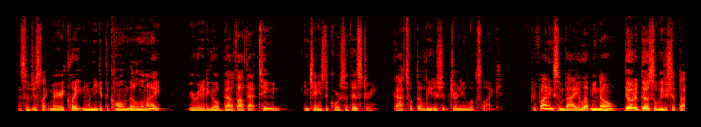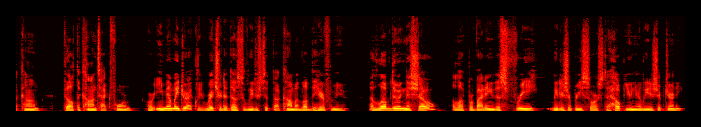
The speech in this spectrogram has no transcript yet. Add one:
And so, just like Merry Clayton, when you get the call in the middle of the night, you're ready to go belt out that tune and change the course of history. That's what the leadership journey looks like. If you're finding some value, let me know. Go to doseofleadership.com, fill out the contact form, or email me directly, richard at doseofleadership.com. I'd love to hear from you. I love doing this show. I love providing this free leadership resource to help you in your leadership journey.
